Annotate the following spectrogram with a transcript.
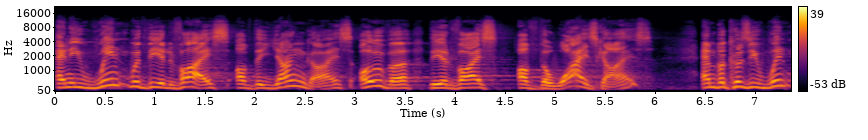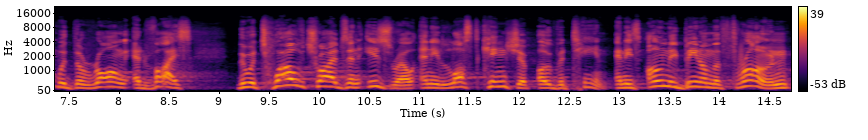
And he went with the advice of the young guys over the advice of the wise guys. And because he went with the wrong advice, there were 12 tribes in Israel, and he lost kingship over 10. And he's only been on the throne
